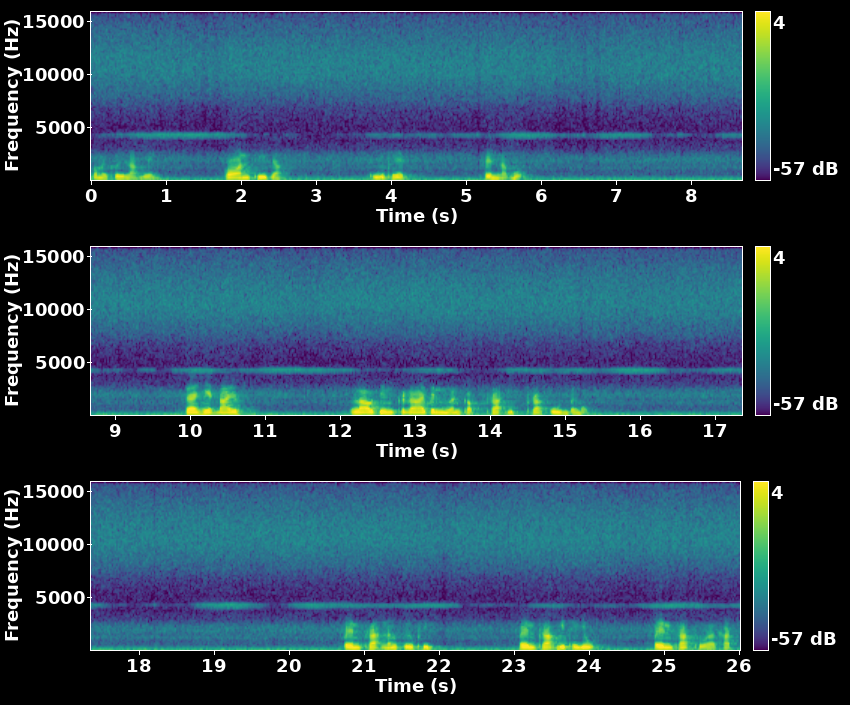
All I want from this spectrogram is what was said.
ก็ไม่เคยละเว้น ก่อนที่จะถือเพศ เป็นนักบวชแต่เหตุใดเราจึงกลายเป็นเหมือนกับพระอิฐพระปูนไปหมด เป็นพระหนังสือพิมพ์เป็นพระวิทยุ เป็นพระโทรทัศน์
